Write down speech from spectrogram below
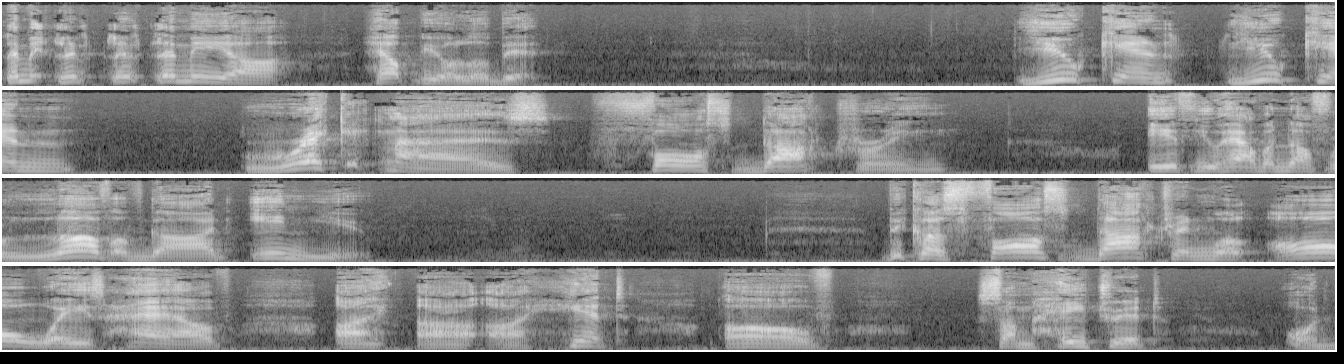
Let me, let, let, let me uh, help you a little bit. You can, you can recognize false doctrine if you have enough love of God in you. Because false doctrine will always have a, a, a hint of some hatred or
